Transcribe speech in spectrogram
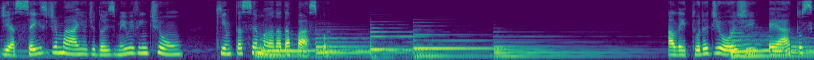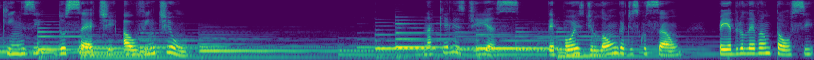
dia 6 de maio de 2021, quinta semana da Páscoa. A leitura de hoje é Atos 15, do 7 ao 21. Naqueles dias, depois de longa discussão, Pedro levantou-se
